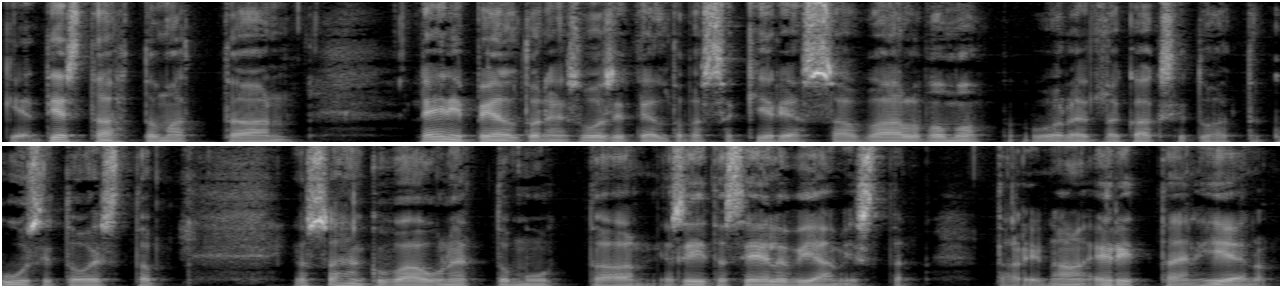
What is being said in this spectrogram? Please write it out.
kenties tahtomattaan, Leini Peltonen suositeltavassa kirjassaan Valvomo vuodelta 2016, jossa hän kuvaa unettomuuttaan ja siitä selviämistä. Tarina on erittäin hieno.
